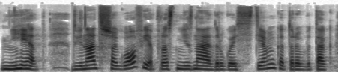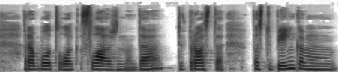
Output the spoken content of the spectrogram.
нет. 12 шагов, я просто не знаю другой системы, которая бы так работала слаженно, да. Ты просто по ступенькам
